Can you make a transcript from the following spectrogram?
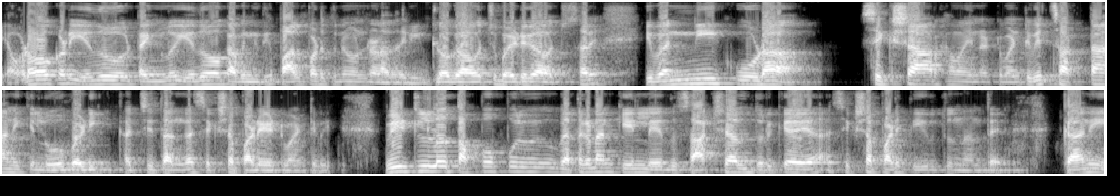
ఎవడో ఒకడు ఏదో టైంలో ఏదో ఒక అవినీతికి పాల్పడుతూనే ఉంటాడు. అది ఇంట్లో కావచ్చు బయట కావచ్చు. సరే ఇవన్నీ కూడా శిక్షార్హమైనటువంటివి చట్టానికి లోబడి ఖచ్చితంగా శిక్ష పడేటువంటివి. వీటిల్లో తప్పొప్పులు వెతకడానికి ఏం లేదు. సాక్ష్యాలు దొరికాయా శిక్ష పడి తీరుతుందంతే. కానీ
